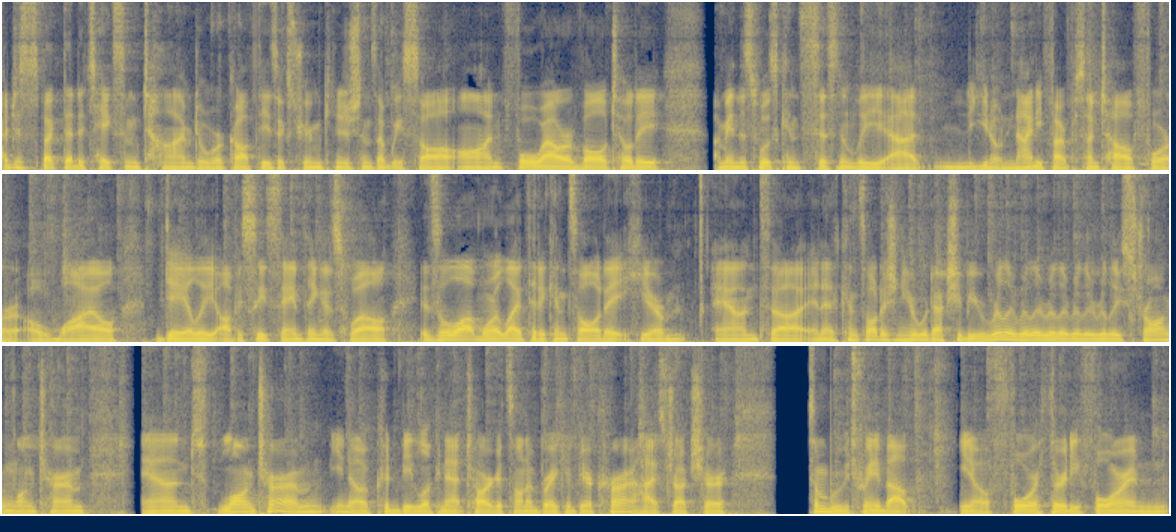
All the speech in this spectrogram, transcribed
I just expect that it takes some time to work off these extreme conditions that we saw on four-hour volatility. I mean, this was consistently at, you know, 95 percentile for a while. Daily, obviously, same thing as well. It's a lot more likely to consolidate here. And, uh, and a consolidation here would actually be really, really, really, really, really strong long-term. And long-term, you know, could be looking at targets on a break of your current high structure somewhere between about you know 434 and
